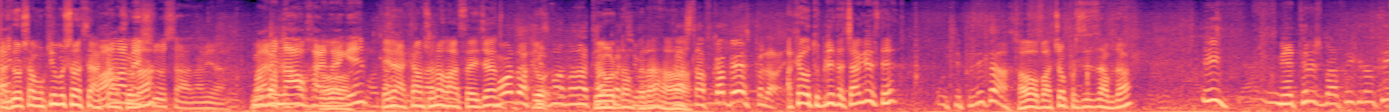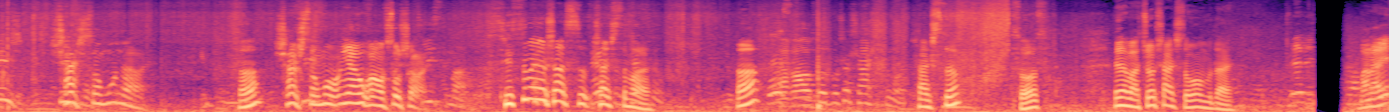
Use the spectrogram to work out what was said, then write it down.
шафёрша мумкин бошунаси ман акам шуна мешиносам ҳамира ман ҳами нав хайдагем ина акам шуна ҳаста инҷа Морда хизмат мана ёрдам када ҳа. Доставка без плай. ака утуплита чанд гирифте Утеплита. ҳаво бачаҳо присиза буда Ин метрш ба фикрам ки 6 сомон ай. ҳа 6 сомон. Я у хавсо шай. система ё шаштма ҳа шаштум? Соз ина бачаҳо шаш сомон будай. Ман ҳами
